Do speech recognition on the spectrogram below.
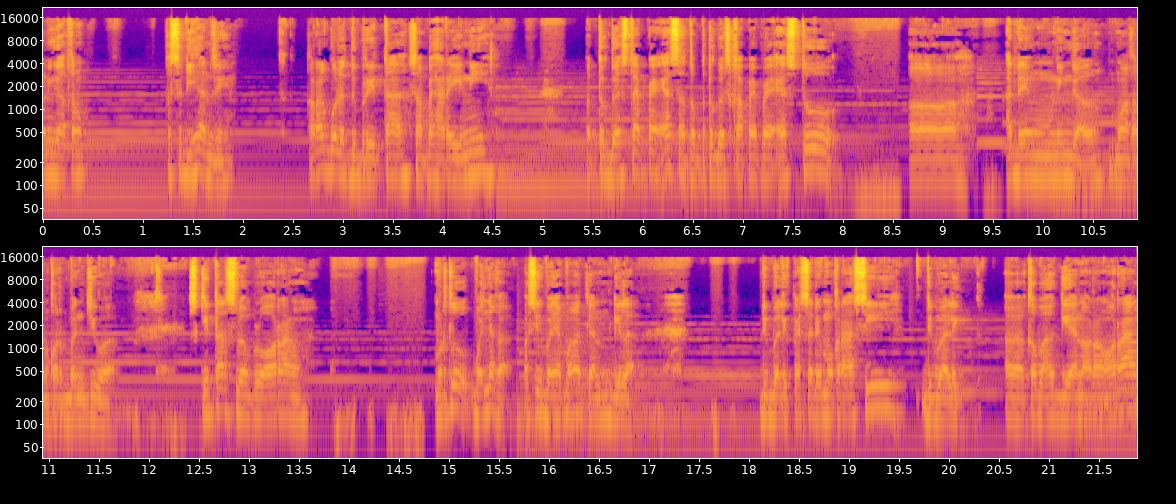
meninggalkan kesedihan sih. Karena gue liat di berita sampai hari ini petugas TPS atau petugas KPPS tuh uh, ada yang meninggal mengakan korban jiwa. Sekitar 90 orang. Menurut lu banyak gak? pasti banyak banget kan? Gila. Di balik pesta demokrasi di balik uh, kebahagiaan orang-orang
